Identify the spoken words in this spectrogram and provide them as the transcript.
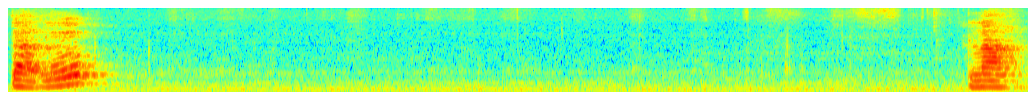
Cả lớp là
